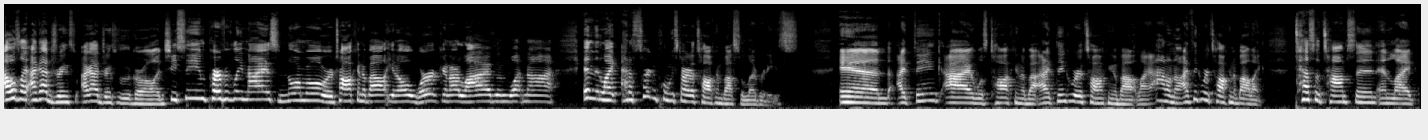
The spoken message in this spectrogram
I was like, I got drinks, I got drinks with a girl, and she seemed perfectly nice and normal. We were talking about, you know, work and our lives and whatnot. And then like at a certain point we started talking about celebrities. And I think I was talking about I think we were talking about like, I don't know, I think we were talking about like Tessa Thompson and like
